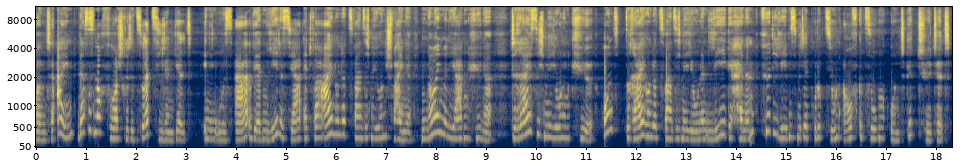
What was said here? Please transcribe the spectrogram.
räumte ein, dass es noch Fortschritte zu erzielen gilt. In den USA werden jedes Jahr etwa 120 Millionen Schweine, 9 Milliarden Hühner, 30 Millionen Kühe und 320 Millionen Legehennen für die Lebensmittelproduktion aufgezogen und getötet.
